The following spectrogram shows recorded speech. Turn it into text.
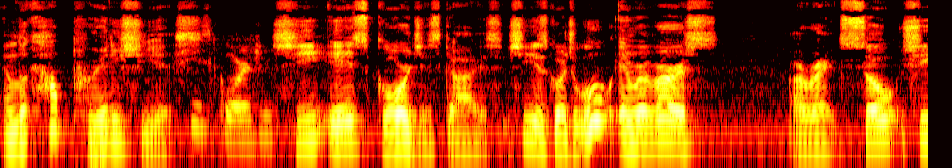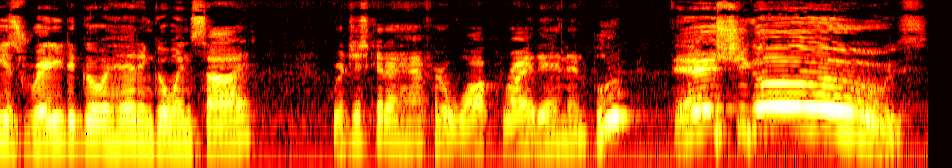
And look how pretty she is. She's gorgeous. She is gorgeous, guys. She is gorgeous. Ooh, in reverse. All right, so she is ready to go ahead and go inside. We're just gonna have her walk right in and boop, there she goes.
